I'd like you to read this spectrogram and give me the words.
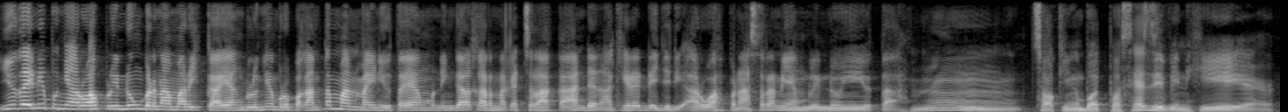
Yuta ini punya arwah pelindung bernama Rika yang dulunya merupakan teman main Yuta yang meninggal karena kecelakaan dan akhirnya dia jadi arwah penasaran yang melindungi Yuta. Hmm, talking about possessive in here.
